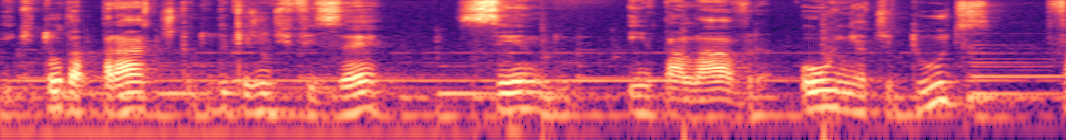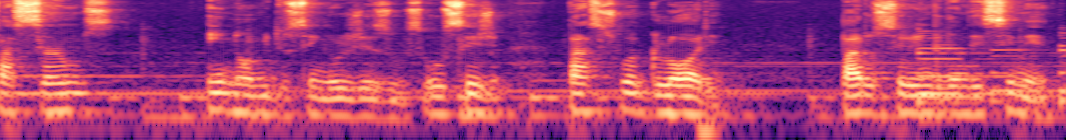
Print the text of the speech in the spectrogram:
E que toda prática, tudo que a gente fizer, sendo em palavra ou em atitudes, façamos em nome do Senhor Jesus, ou seja, para a sua glória, para o seu engrandecimento.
